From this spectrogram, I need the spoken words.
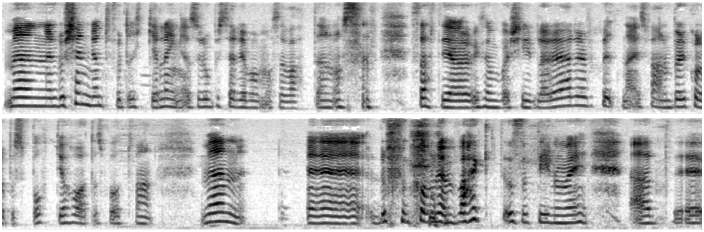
Men då kände jag inte för att dricka längre så då beställde jag bara massa vatten och sen satt jag och liksom bara chillade. Jag hade det skitnice fan. Jag började kolla på sport. Jag hatar sport fan. Men eh, då kom det en vakt och sa till mig att eh,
